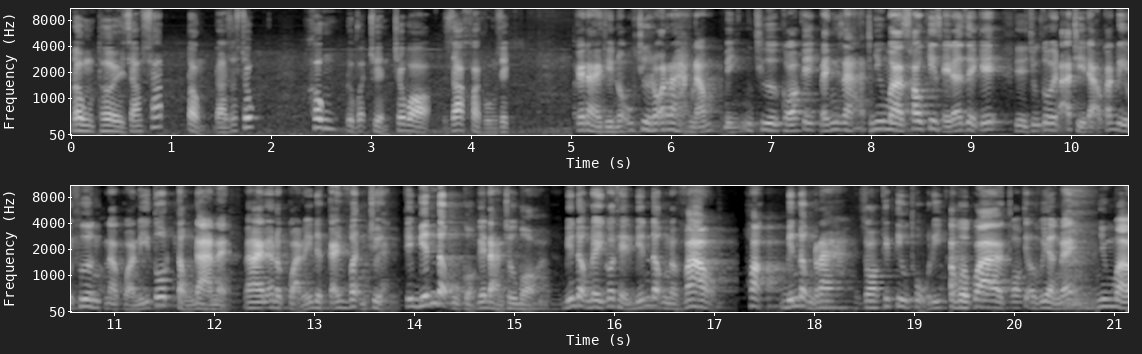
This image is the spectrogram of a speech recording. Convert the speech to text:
đồng thời giám sát tổng đàn gia súc, không được vận chuyển châu bò ra khỏi vùng dịch. Cái này thì nó cũng chưa rõ ràng lắm, mình cũng chưa có cái đánh giá. Nhưng mà sau khi xảy ra dịch ấy thì chúng tôi đã chỉ đạo các địa phương là quản lý tốt tổng đàn này, và hai nữa là quản lý được cái vận chuyển, cái biến động của cái đàn châu bò. Biến động đây có thể biến động là vào hoặc biến động ra do cái tiêu thụ đi. Vừa qua có chợ viềng đấy, nhưng mà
